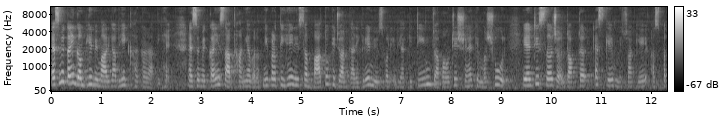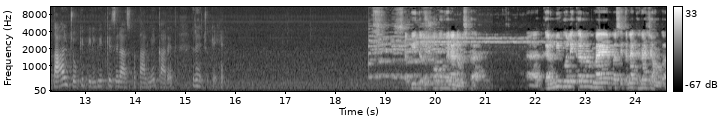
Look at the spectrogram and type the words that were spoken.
ऐसे में कई गंभीर बीमारियाँ भी घर कर आती हैं। ऐसे में कई सावधानियाँ बरतनी पड़ती हैं। इन सब बातों की जानकारी के लिए न्यूज़ वर्ल्ड इंडिया की टीम जापाउटी शहर के मशहूर एएनटी सर्जन डॉक्टर एस के मिश्रा के अस्पताल, जो कि पीलीभीत के जिला अस्पताल में कार्यरत रह चुके हैं। सभी दर्शकों को मेरा नमस्कार। गर्मी को लेकर मैं बस इतना कहना चाहूँगा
